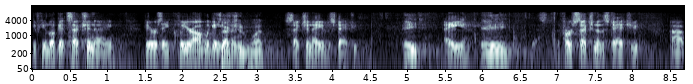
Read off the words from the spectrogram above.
If you look at Section A, there is a clear obligation. Section what? Section A of the statute. 8? A. A. Yes. The first section of the statute uh,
